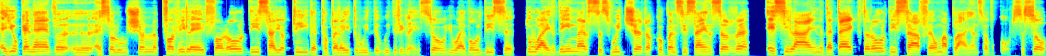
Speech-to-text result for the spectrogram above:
and you can have uh, a solution for relay for all these IoT that operate with with relay. So you have all these uh, two-wire dimmers, switcher, occupancy sensor, AC line detector, all this stuff, home appliance, of course. So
